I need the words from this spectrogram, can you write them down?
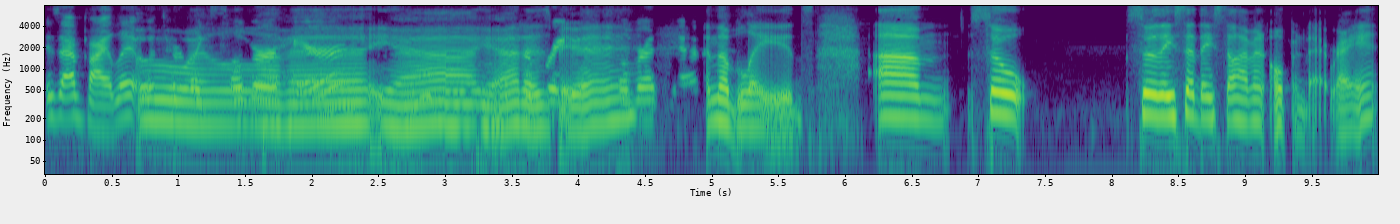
is that Violet with her like I silver hair? it. Yeah, Ooh. yeah, it Her is, braid baby. Silver at the end. And the blades. Um, so so they said they still haven't opened it, right?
